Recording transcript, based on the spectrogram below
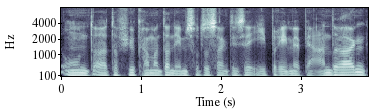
Und dafür kann man dann eben sozusagen diese E-Prämie beantragen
